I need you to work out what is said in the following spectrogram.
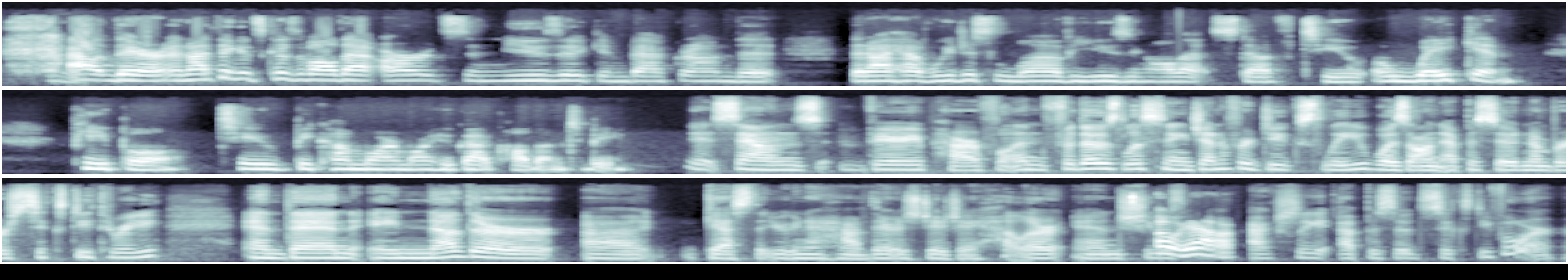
out there. And I think it's because of all that arts and music and background that that I have. We just love using all that stuff to awaken people to become more and more who God called them to be. It sounds very powerful. And for those listening, Jennifer Dukes Lee was on episode number 63. And then another uh, guest that you're going to have there is JJ Heller. And she oh, was oh, yeah. actually episode 64.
